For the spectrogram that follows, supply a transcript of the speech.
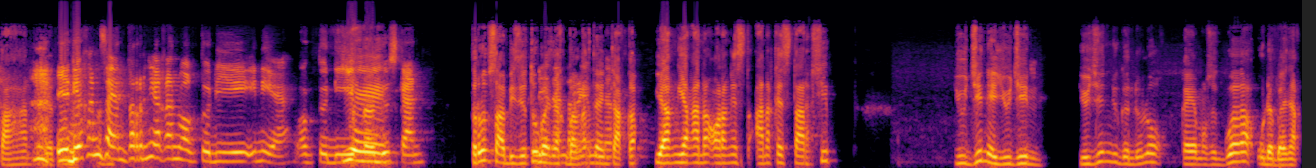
tahan. lihat. Ya dia kan senternya kan waktu di ini ya, waktu di Iya. produce kan. Terus habis itu Di banyak banget yang yang cakep. Yang yang anak orangnya anaknya Starship. Eugene ya Eugene. Eugene juga dulu kayak maksud gua udah banyak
